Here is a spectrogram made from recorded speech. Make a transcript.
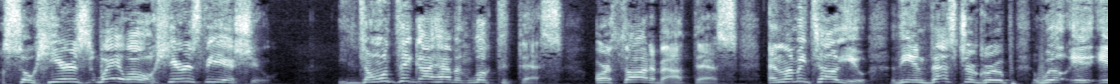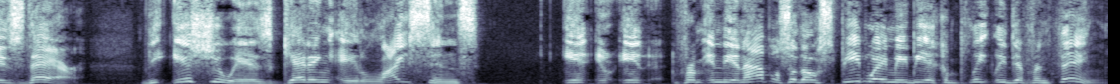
So here's wait, well, here's the issue. Don't think I haven't looked at this or thought about this. And let me tell you, the investor group will is there. The issue is getting a license in, in, from Indianapolis, although Speedway may be a completely different thing.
